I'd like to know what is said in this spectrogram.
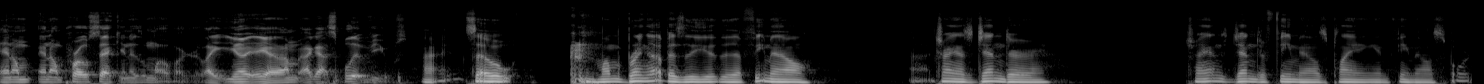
And I'm and I'm pro second as a motherfucker. Like, you know, yeah, I'm, I got split views. All right. So what I'm gonna bring up is the the female uh, transgender transgender females playing in female sport.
